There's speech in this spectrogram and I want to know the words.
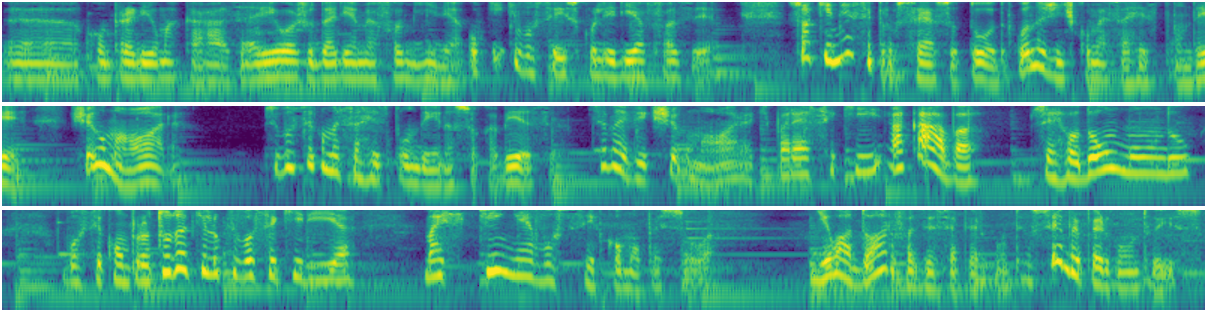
uh, compraria uma casa, eu ajudaria minha família. O que, que você escolheria fazer? Só que nesse processo todo, quando a gente começa a responder, chega uma hora. Se você começar a responder na sua cabeça, você vai ver que chega uma hora que parece que acaba. Você rodou o um mundo, você comprou tudo aquilo que você queria, mas quem é você como pessoa? E eu adoro fazer essa pergunta, eu sempre pergunto isso.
